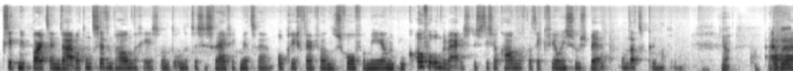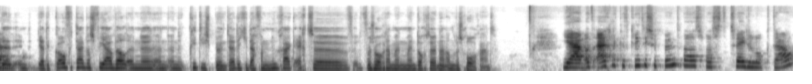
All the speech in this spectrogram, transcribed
Ik zit nu part en daar, wat ontzettend handig is. Want ondertussen schrijf ik met de oprichter van de School van Mirjam een boek over onderwijs. Dus het is ook handig dat ik veel in Soest ben om dat te kunnen doen. Ja, de, de, de, ja, de COVID-tijd was voor jou wel een, een, een kritisch punt. Hè? Dat je dacht van nu ga ik echt uh, voor zorgen dat mijn, mijn dochter naar een andere school gaat. Ja, wat eigenlijk het kritische punt was, was de tweede lockdown.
